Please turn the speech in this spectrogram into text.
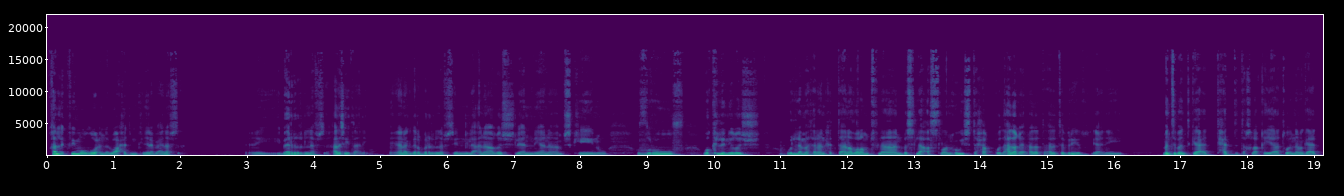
خلك في موضوع إن الواحد ممكن يلعب على نفسه يعني يبرر لنفسه. هذا شيء ثاني. يعني أنا أقدر أبرر لنفسي إني لا أنا أغش لأني أنا مسكين والظروف وكل يغش. ولا مثلا حتى أنا ظلمت فلان بس لا أصلا هو يستحق. هذا غير. هذا هذا تبرير يعني ما انت أنت قاعد تحدد أخلاقيات وإنما قاعد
